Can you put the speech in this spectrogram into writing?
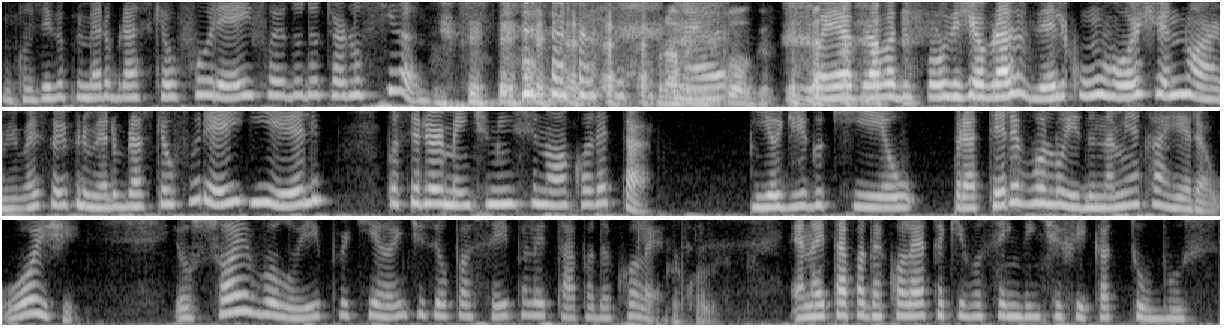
Inclusive, o primeiro braço que eu furei foi o do Dr. Luciano. Prova É. de fogo. Foi a prova do fogo, deixei o braço dele com um roxo enorme. Mas foi o primeiro braço que eu furei e ele, posteriormente, me ensinou a coletar. E eu digo que eu, para ter evoluído na minha carreira hoje, eu só evoluí porque antes eu passei pela etapa da coleta. Da coleta. É na etapa da coleta que você identifica tubos,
